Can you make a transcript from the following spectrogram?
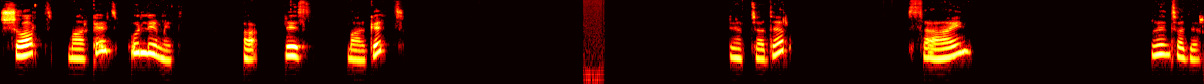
شورت ماركت والليميت فبليز ماركت ننتظر ساين وننتظر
